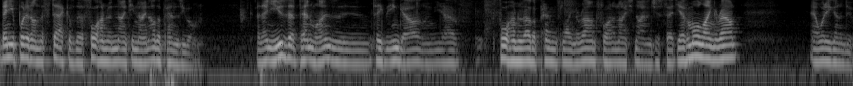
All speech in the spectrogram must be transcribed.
then you put it on the stack of the 499 other pens you own. And then you use that pen once, and take the ink out, and you have 400 other pens lying around, 499, and just said, you have them all lying around, and what are you going to do?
